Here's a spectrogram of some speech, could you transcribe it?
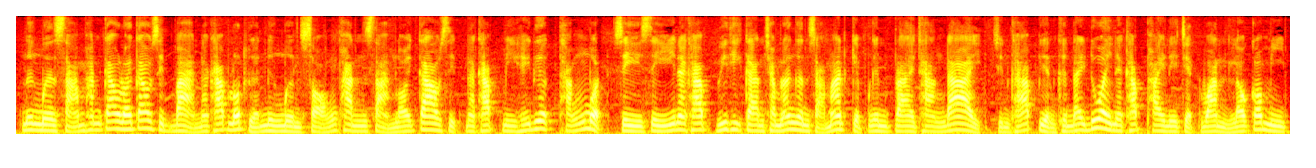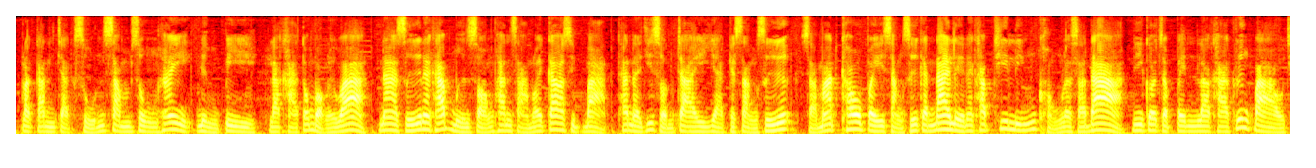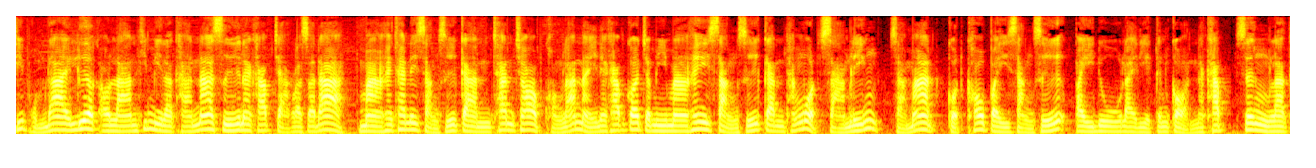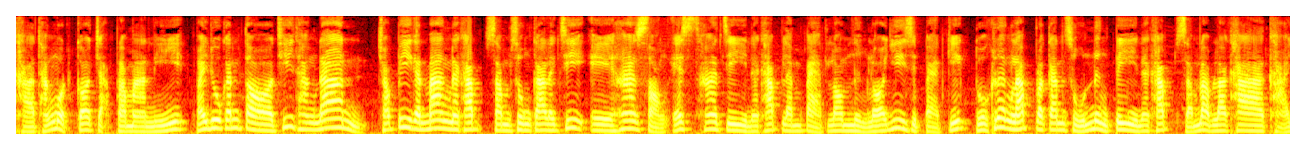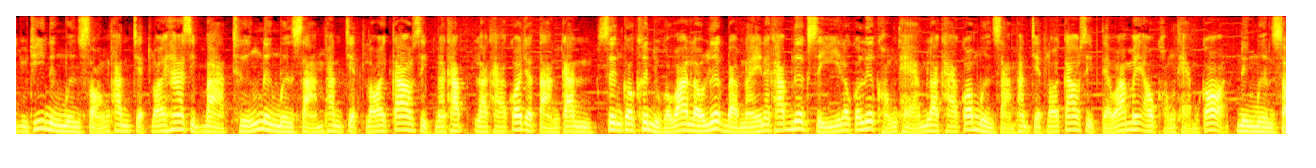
13,990 บาทนะครับลดเหลือ 12,390นะครับมีให้เลือกทั้งหมด 4 สีนะครับวิธีการชำระเงินสามารถเก็บเงินปลายทางได้ สินค้าเปลี่ยนคืนได้ด้วยนะครับภายใน 7 วัน แล้วก็มีประกันจากศูนย์ซัมซุงให้ 1 ปี ราคาต้องบอกเลยว่า น่าซื้อนะครับ12,390 บาท ท่านใดที่สนใจอยากจะสั่งซื้อ สามารถเข้าไปสั่งซื้อกันได้เลยนะครับ ที่ลิงก์ของ Lazada นี่ก็จะเป็นราคาเครื่องเปล่าที่ผมได้เลือกเอาร้านที่มีราคาน่าซื้อนะครับจาก Lazada มาให้ท่านได้สั่งซื้อกันท่านชอบของร้านไหนนะครับก็จะมีมาให้สั่งซื้อกันทั้งหมด 3 ลิงก์สามารถกดเข้าไปสั่งซื้อไปดูรายละเอียดกันก่อนนะครับซึ่งราคาทั้งหมดก็จะประมาณนี้ไปดูกันต่อที่ทางด้าน s h อ p e e กันบ้างนะครับ Samsung Galaxy A52s 5G นะครับแรม8รอม128กิกตัวเครื่องรับประกันศูนย์1ปีนะครับสำหรับราคาขายอยู่ที่ 12,750 บาท ถึง 13,790 นะครับ ราคาก็จะต่างกัน ซึ่งก็ขึ้นอยู่กับว่าเราเลือกแบบไหนนะครับ เลือกสีแล้วก็เลือกของแถมราคาก็ 13,790 แต่ว่าไม่เอาของแถมก็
